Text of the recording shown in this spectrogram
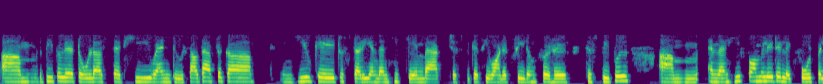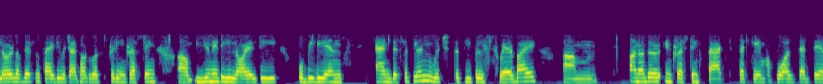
Um, the people there told us that he went to South Africa, in UK to study, and then he came back just because he wanted freedom for his, his people. Um, and then he formulated like four pillars of their society, which I thought was pretty interesting um, unity, loyalty, obedience, and discipline, which the people swear by. Um, another interesting fact that came up was that their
